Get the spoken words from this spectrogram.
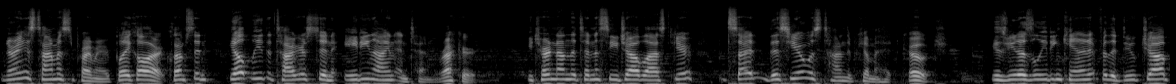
and during his time as the primary play caller at Clemson, he helped lead the Tigers to an 89 10 record. He turned down the Tennessee job last year, but decided this year was time to become a head coach. He was viewed as a leading candidate for the Duke job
